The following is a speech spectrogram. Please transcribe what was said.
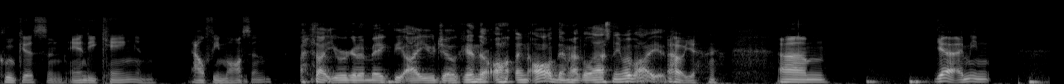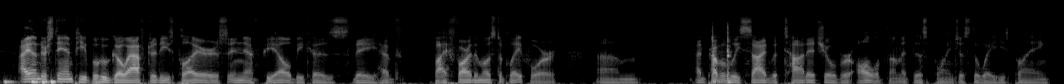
Clucas and Andy King and Alfie Mawson. I thought you were gonna make the Ayew joke, and they're all and all of them have the last name of Ayew. Oh yeah, um, yeah. I mean, I understand people who go after these players in FPL because they have by far the most to play for. Um, I'd probably side with Tadic over all of them at this point, just the way he's playing.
